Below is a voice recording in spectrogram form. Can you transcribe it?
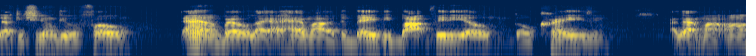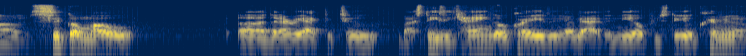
Duki She Don't Give a Foe. Damn, bro. Like I had my the baby bop video go crazy. I got my um sicko mode uh, that I reacted to by Steezy Kane go crazy. I got the Neo Pistea Criminal,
